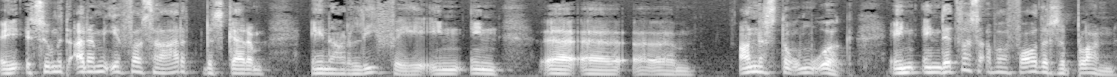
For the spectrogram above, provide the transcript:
En so moet Adam Eva se hart beskerm en haar lief hê en en uh uh uh andersom ook. En en dit was Abba Vader se plan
